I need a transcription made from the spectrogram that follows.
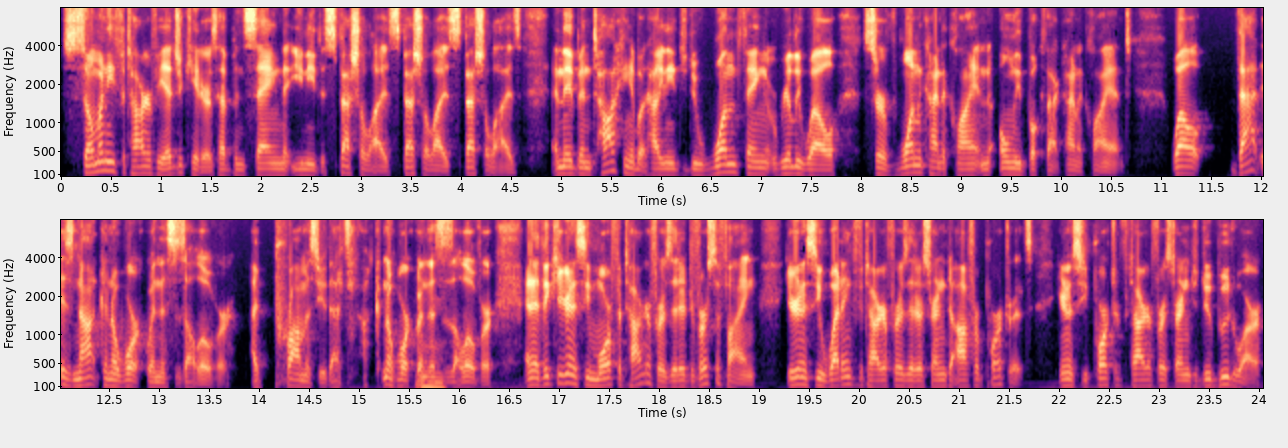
so many photography educators have been saying that you need to specialize, specialize, specialize. And they've been talking about how you need to do one thing really well, serve one kind of client, and only book that kind of client. Well, that is not going to work when this is all over. I promise you that's not going to work when mm-hmm. this is all over. And I think you're going to see more photographers that are diversifying. You're going to see wedding photographers that are starting to offer portraits. You're going to see portrait photographers starting to do boudoir.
